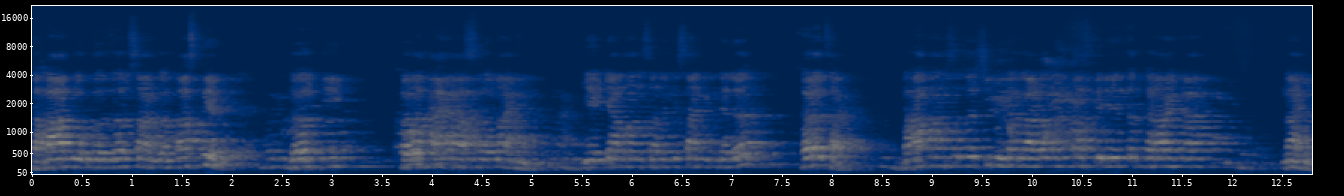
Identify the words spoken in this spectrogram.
दहा लोक जर सांगत असतील तर ती खरं आहे असं नाही. एका माणसानं मी सांगितलेलं खरंच आहे. दहा माणसं जर शिवीला गाडा म्हणत असतील तर खरं आहे का? नाही.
